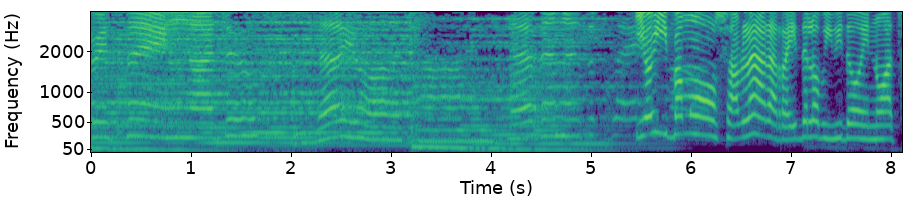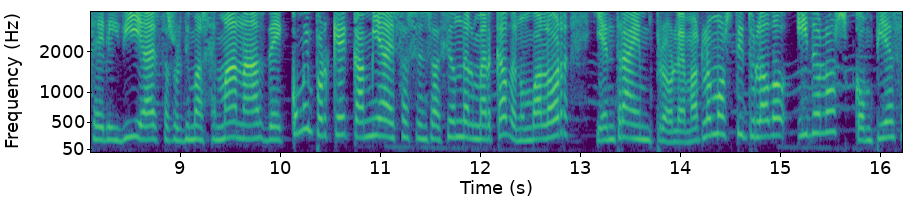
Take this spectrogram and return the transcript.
Everything I do, I tell you all the time. Heaven is. Y hoy vamos a hablar, a raíz de lo vivido en OHL y Día estas últimas semanas, de cómo y por qué cambia esa sensación del mercado en un valor y entra en problemas. Lo hemos titulado Ídolos con pies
